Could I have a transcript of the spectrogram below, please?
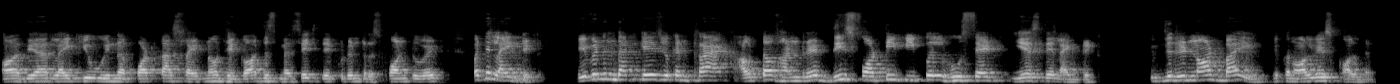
or they are like you in a podcast right now they got this message they couldn't respond to it but they liked it. Even in that case you can track out of 100 these 40 people who said yes they liked it if they did not buy you can always call them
